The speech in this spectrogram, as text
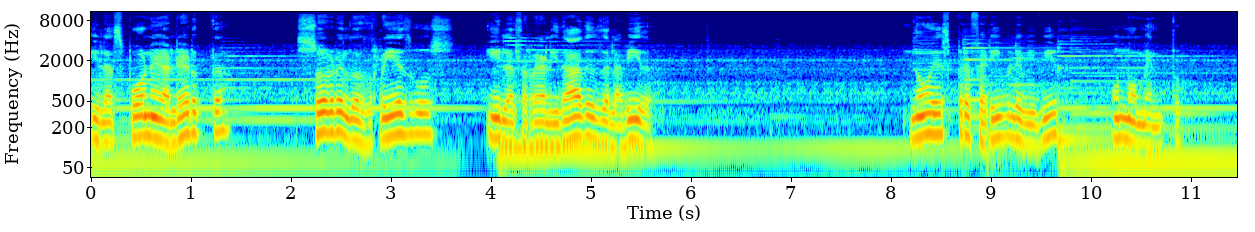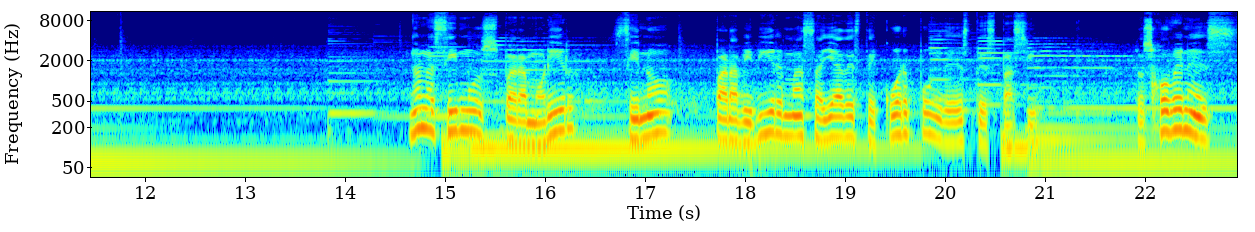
y las pone alerta sobre los riesgos y las realidades de la vida. No es preferible vivir un momento. No nacimos para morir, sino para vivir más allá de este cuerpo y de este espacio. Los jóvenes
